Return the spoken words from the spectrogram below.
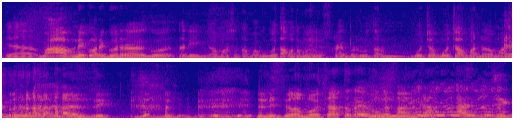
Ya maaf nih korigor ya, gue tadi nggak maksud apa apa. Gue takut sama subscriber lu ntar bocah-bocah pada main gue. Asik. Dan istilah bocah tuh kayak mengesankan anjing.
